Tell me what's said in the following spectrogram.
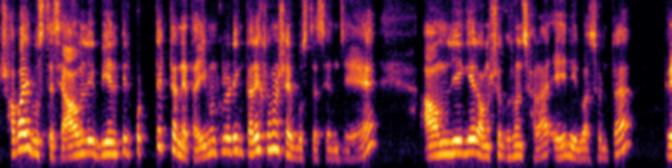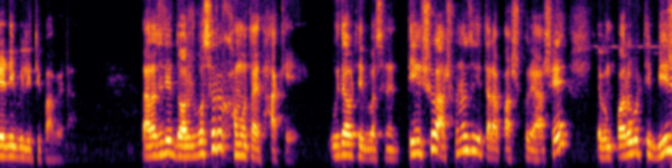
সবাই বুঝতেছে আওয়ামী লীগ, বিএনপির প্রত্যেকটা নেতা ইনক্লুডিং তারেক রহমান সাহেব বুঝতেছেন যে আওয়ামী লীগের অংশগ্রহণ ছাড়া এই নির্বাচনটা ক্রেডিবিলিটি পাবে না। তারা যদি ১০ বছরও ক্ষমতায় থাকে উইদাউট নির্বাচনে তিনশো আসনও যদি তারা পাশ করে আসে এবং পরবর্তী ২০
